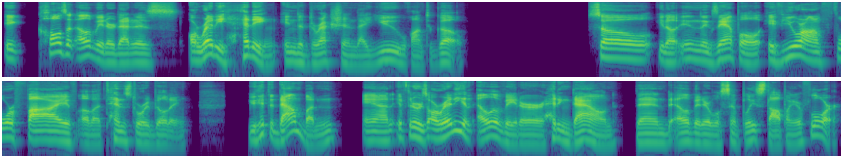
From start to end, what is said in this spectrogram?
It calls an elevator that is already heading in the direction that you want to go. So, you know, in an example, if you are on floor five of a 10 story building, you hit the down button, and if there's already an elevator heading down, then the elevator will simply stop on your floor.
